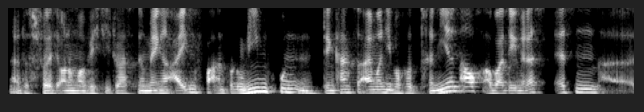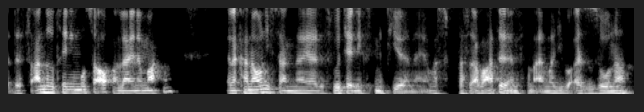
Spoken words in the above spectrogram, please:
ja das ist vielleicht auch nochmal wichtig. Du hast eine Menge Eigenverantwortung wie im Kunden. Den kannst du einmal die Woche trainieren auch, aber den Rest essen, äh, das andere Training musst du auch alleine machen. Und dann kann er auch nicht sagen, naja, das wird ja nichts mit dir. Naja, was, was erwartet er denn von einmal die Woche? Also so, ne?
